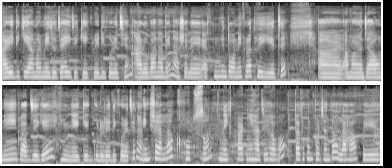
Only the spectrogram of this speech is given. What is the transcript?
আর এদিকে আমার মেজো যা এই যে কেক রেডি করেছেন, আরও বানাবেন। আসলে এখন কিন্তু অনেক রাত হয়ে গিয়েছে। আর আমার যা অনেক রাত জেগে এই কেকগুলো রেডি করেছেন। ইনশাআল্লাহ খুব সুন নেক্সট পার্ট নিয়ে হাজির হব। ততক্ষণ পর্যন্ত আল্লাহ হাফিজ।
